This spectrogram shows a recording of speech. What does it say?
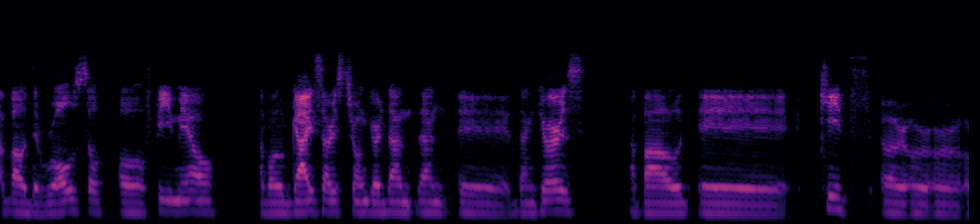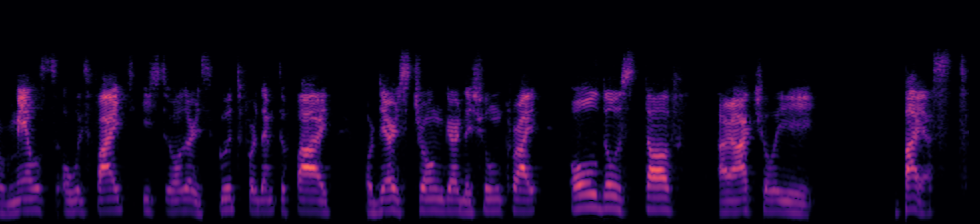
about the roles of, of female about guys are stronger than than uh, than girls about uh, kids or, or, or, or males always fight each other it's good for them to fight or they're stronger they shouldn't cry. All those stuff are actually biased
